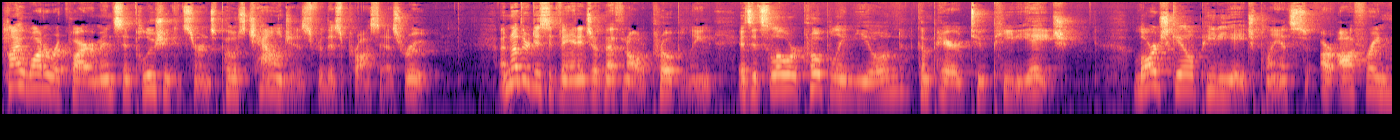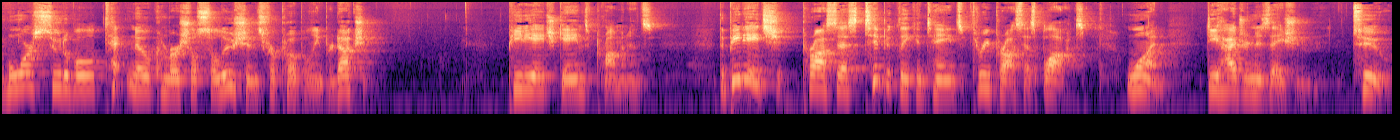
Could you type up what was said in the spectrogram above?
high water requirements and pollution concerns pose challenges for this process route. Another disadvantage of methanol to propylene is its lower propylene yield compared to PDH. Large scale PDH plants are offering more suitable techno commercial solutions for propylene production. PDH gains prominence. The PDH process typically contains three process blocks 1. Dehydrogenation, 2.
